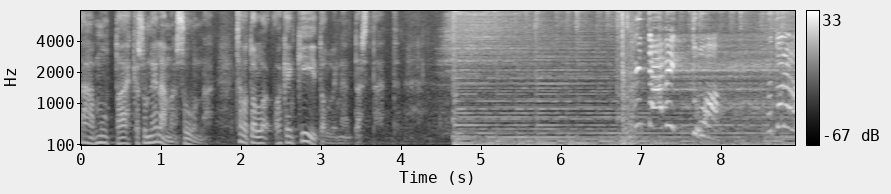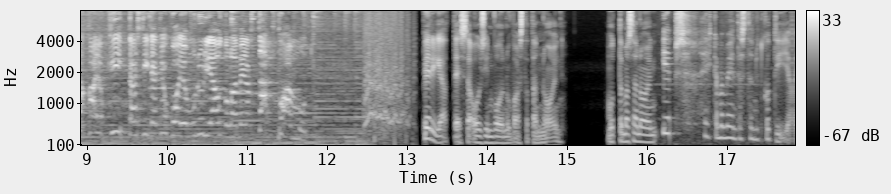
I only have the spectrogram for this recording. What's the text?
tämä, muuttaa ehkä sun elämän suunnan. Sä voit olla oikein kiitollinen tästä, että Mitä vittua? Mä todellakaan jo kiittää siitä, että joku ajoi mun yli autolla ja tappaa mut. Periaatteessa olisin voinut vastata noin. Mutta mä sanoin, jeps, ehkä mä menen tästä nyt kotiin ja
